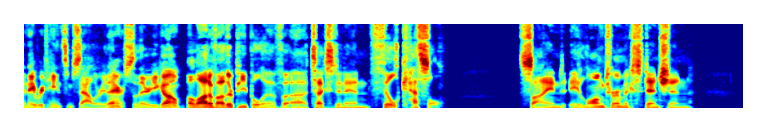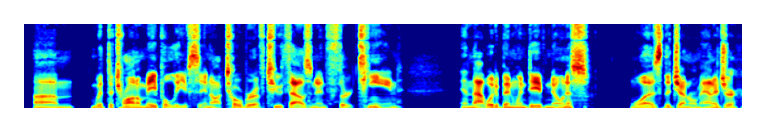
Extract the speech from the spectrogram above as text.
and they retained some salary there. So there you go. A lot of other people have uh, texted in. Phil Kessel signed a long-term extension um, with the Toronto Maple Leafs in October of 2013, and that would have been when Dave Nonis was the general manager.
